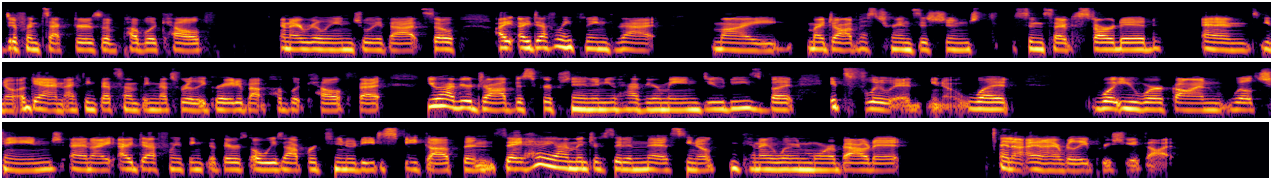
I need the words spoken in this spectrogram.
different sectors of public health. And I really enjoy that. So I, I definitely think that my my job has transitioned since I've started. And you know, again, I think that's something that's really great about public health that you have your job description and you have your main duties, but it's fluid. You know, what what you work on will change. And I, I, definitely think that there's always opportunity to speak up and say, hey, I'm interested in this. You know, can I learn more about it? And I, and I really appreciate that.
